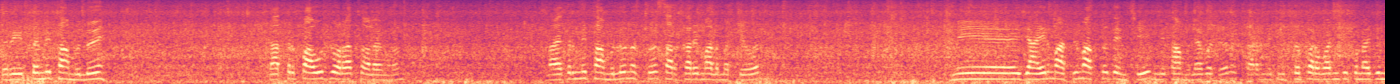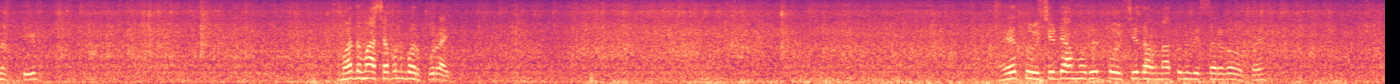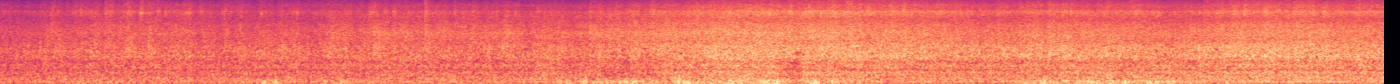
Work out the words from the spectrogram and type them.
तर इथं मी थांबलोय. का तर पाऊस जोरात चालू आहे म्हणून. नाहीतर मी थांबलो नसतो सरकारी मालमत्तेवर. मी जाहीर माफी मागतो त्यांची. मी थांबल्याबद्दल. कारण तिथं परवानगी कुणाची नसते. मधमाशा पण भरपूर आहेत. हे तुळशी डॅममध्ये तुळशी धरणातून विसर्ग होतोय.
